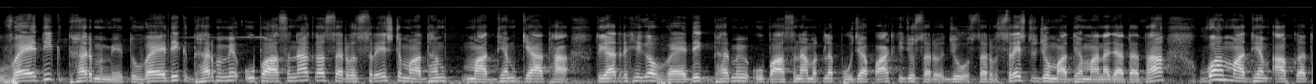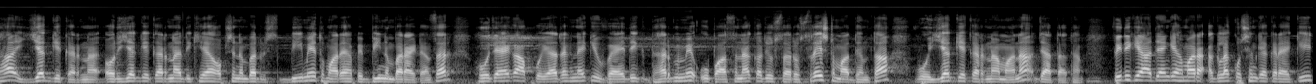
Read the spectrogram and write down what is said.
वैदिक धर्म में तो वैदिक धर्म में उपासना का सर्वश्रेष्ठ माध्यम माध्यम क्या था? तो याद रखिएगा, वैदिक धर्म में उपासना मतलब पूजा पाठ की जो सर्व, जो सर्वश्रेष्ठ जो माध्यम माना जाता था, वह माध्यम आपका था यज्ञ करना। और यज्ञ करना देखिए ऑप्शन नंबर बी में तुम्हारे यहाँ पे बी नंबर राइट आंसर हो जाएगा। आपको याद रखना है कि वैदिक धर्म में उपासना का जो सर्वश्रेष्ठ माध्यम था, वो यज्ञ करना माना जाता था। फिर देखिए, आ जाएँगे हमारा अगला क्वेश्चन क्या करें कि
